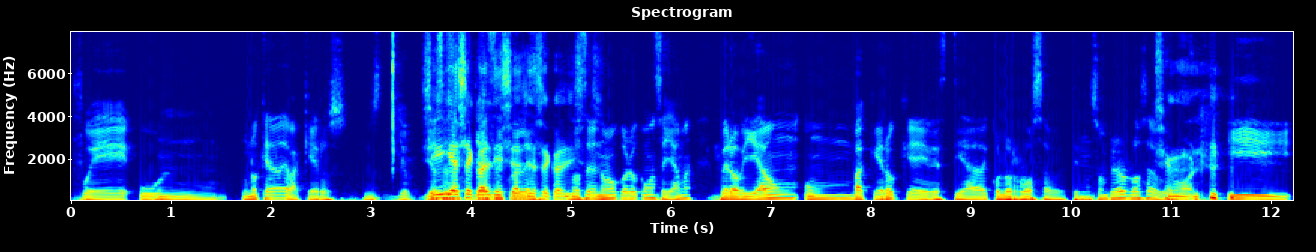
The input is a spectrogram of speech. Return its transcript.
fue un... Uno que era de vaqueros. Yo, yo Sí, ya sé cuál dices, ya sé cuál no sé, no me acuerdo cómo se llama, pero había un, un vaquero que vestía de color rosa, güey. Tenía un sombrero rosa, güey. Simón. Y,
